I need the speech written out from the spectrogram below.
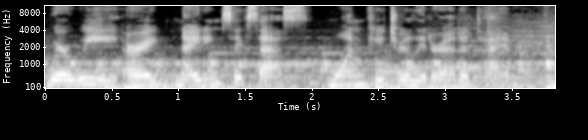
where we are igniting success one future leader at a time.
